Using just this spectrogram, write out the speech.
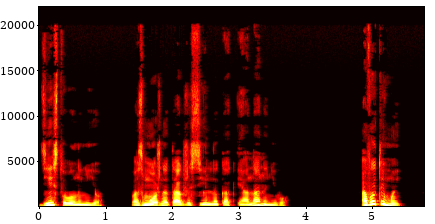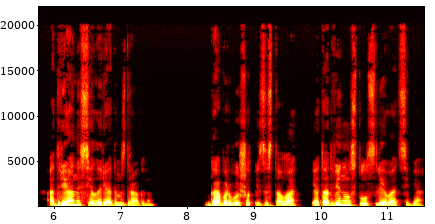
действовал на нее. Возможно, так же сильно, как и она на него. А вот и мы. Адриана села рядом с Драгоном. Габар вышел из-за стола и отодвинул стул слева от себя.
